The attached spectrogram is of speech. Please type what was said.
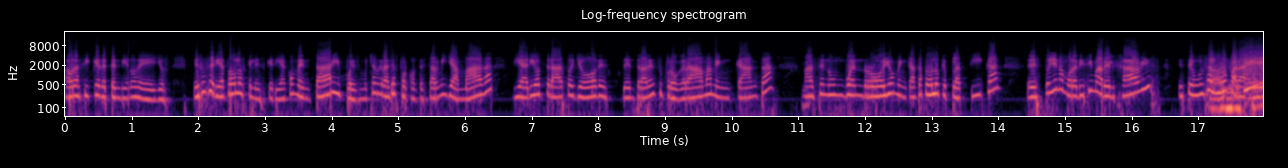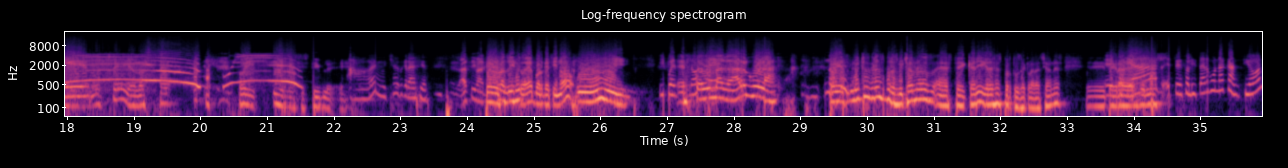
ahora sí que dependiendo de ellos. Eso sería todo lo que les quería comentar y pues muchas gracias por contestar mi llamada. Diario trato yo de, de entrar en su programa, me encanta. Hacen un buen rollo, me encanta todo lo que platican. Estoy enamoradísima del Javis. Este, un saludo Ah, para sé, él. Yo lo sé, yo lo sé. Soy irresistible. Ay, muchas gracias. Lástima que Pues, no lo has visto, muy- ¿eh? Porque si no, uy. Y pues Es no toda sé, una gárgola. no pues sé, muchas gracias por escucharnos, este Cari, gracias por tus declaraciones. Eh, te eh, quería, agradecemos. este, solicitar alguna canción.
